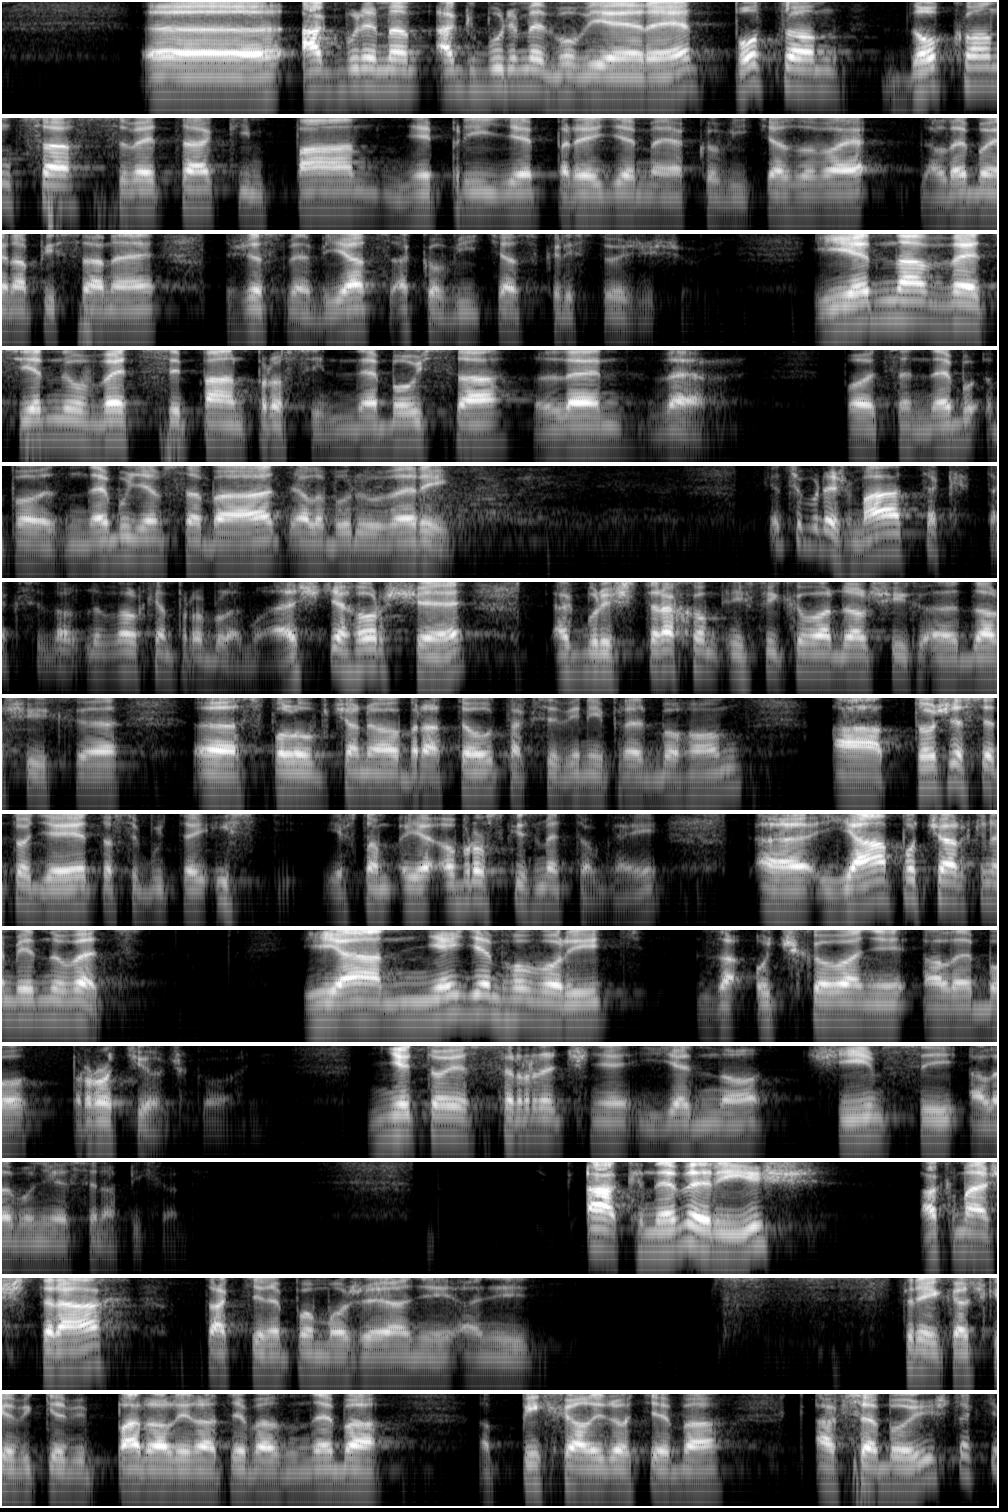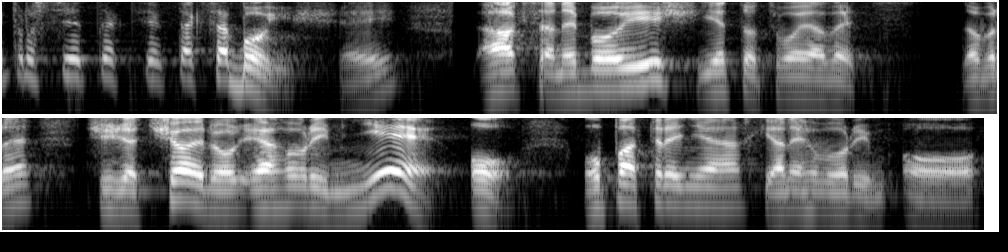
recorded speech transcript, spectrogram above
Eh, ak budeme, ak budeme vo viere, potom do konca sveta, kým pán nepríde, prejdeme jako víťazové, lebo je napísané, že jsme viac jako víťaz v Kristu Ježišovi. Jedna vec, jednu vec si pán prosí, neboj sa, len ver. Povedz, nebu, povedz nebudem sa báť, ale budu veriť. Keď se budeš mát, tak, tak si v velkém problému. A ještě horší, ak budeš strachom infikovat dalších, eh, dalších eh, eh, spoluobčanů a bratov, tak si vinný před Bohem. A to, že se to děje, to si buďte jistí. Je, v tom, je obrovský zmetok. Hej? Já počárknem jednu věc. Já nejdem hovoriť za očkování alebo proti očkování. Mně to je srdečně jedno, čím si alebo nie si napíchaný. Ak neveríš, ak máš strach, tak ti nepomůže ani, ani striekačky, keby padali na teba z neba a pichali do teba. Ak se bojíš, tak ti prostě, tak, tak, tak se bojíš. Hej? A ak se nebojíš, je to tvoja vec. Dobre? Čiže čo je dole? Ja hovorím nie o opatreniach, ja nehovorím o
